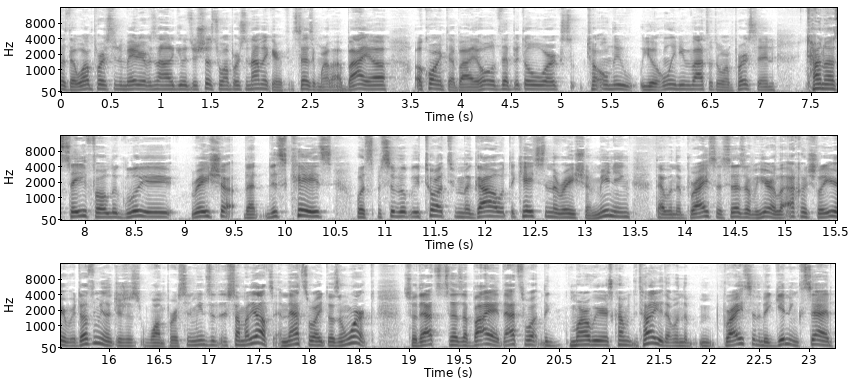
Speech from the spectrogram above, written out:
is that one person who made it is not allowed to give it to one person not make it. It says Abaya, according to Abaya, holds that bittul works to only you only need to one person. Tana Seifa Legluye Resha. That this case was specifically taught to Megal with the case in the Resha, meaning that when the Brisa says over here it doesn't mean that there's just one person; it means that there's somebody else, and that's why it doesn't work. So that says Abaya. That's what the Marwir is coming to tell you that when the Brisa in the beginning said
